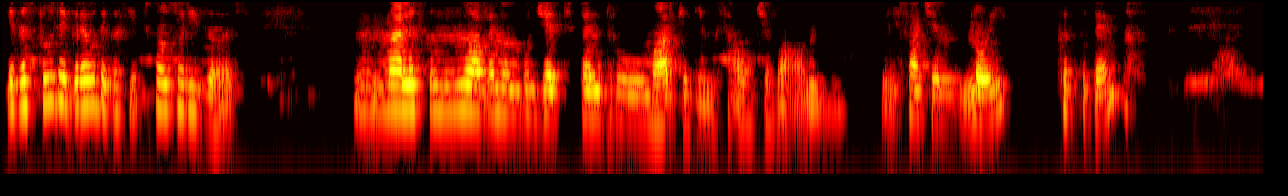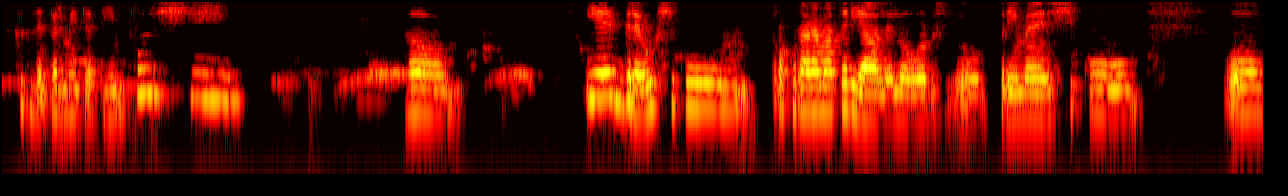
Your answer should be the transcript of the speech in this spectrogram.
e destul de greu de găsit sponsorizări, um, mai ales când nu avem un buget pentru marketing sau ceva. Îl facem noi cât putem, cât ne permite timpul și uh, e greu și cu procurarea materialelor uh, prime și cu uh,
